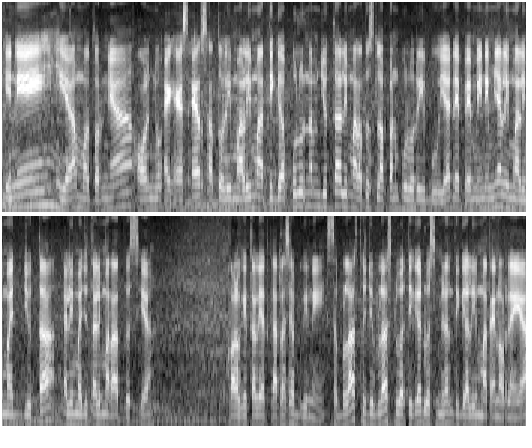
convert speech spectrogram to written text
ini ya motornya all new XSR 155 36 juta 580 ribu ya. DP minimnya 55 juta eh 5 juta 500 ya. Kalau kita lihat ke atasnya begini 11 17 23 29 35 tenornya ya.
